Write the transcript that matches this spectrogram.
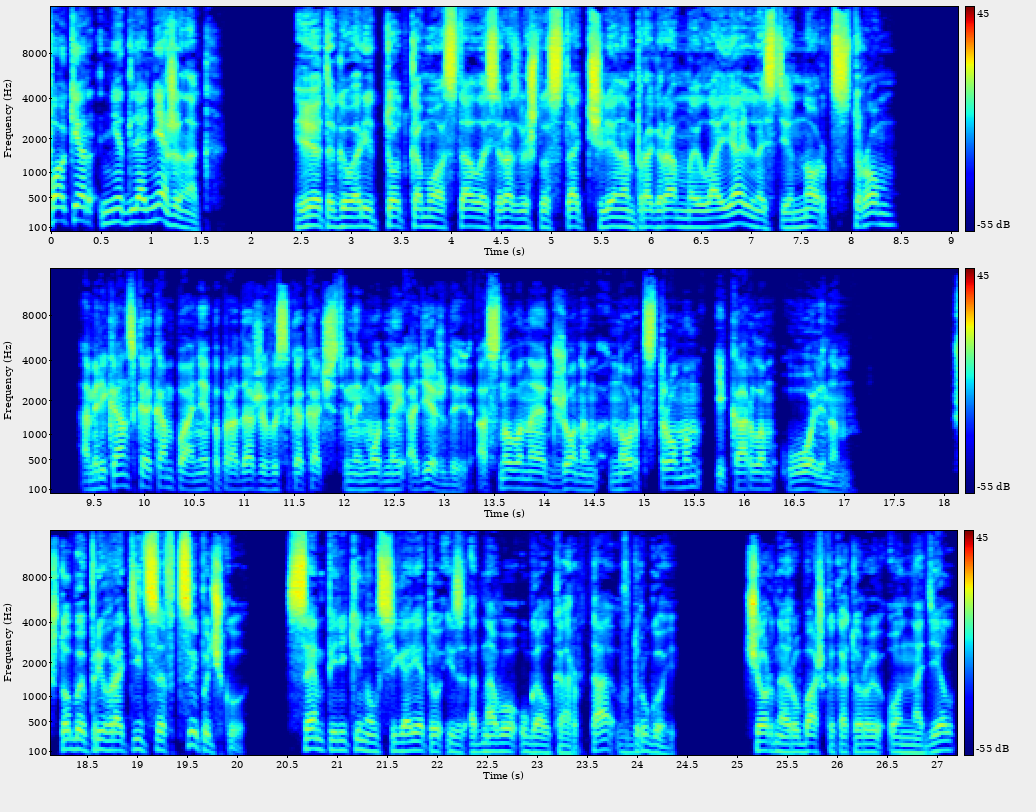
«Покер не для неженок». И это говорит тот, кому осталось разве что стать членом программы лояльности «Нордстром», Американская компания по продаже высококачественной модной одежды, основанная Джоном Нордстромом и Карлом Уоллином. Чтобы превратиться в цыпочку, Сэм перекинул сигарету из одного уголка рта в другой. Черная рубашка, которую он надел,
